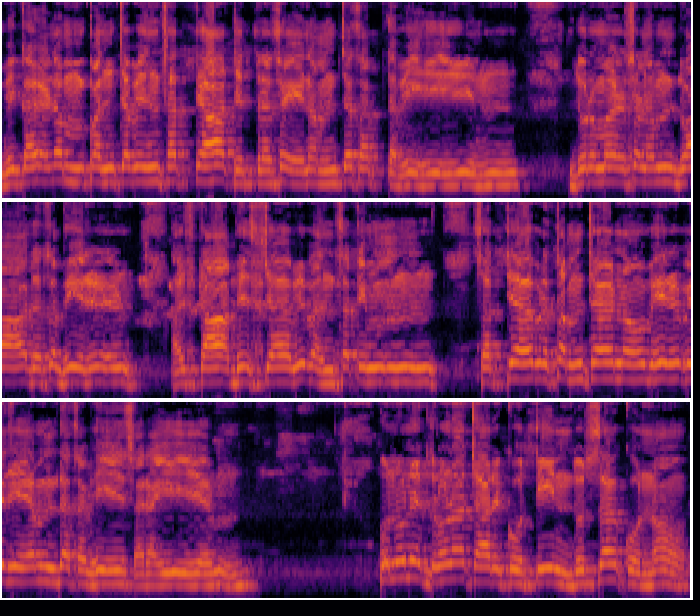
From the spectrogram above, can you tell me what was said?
विकर्णम पंचविंशत्या चित्रसेनम च सप्तभी। दुर्मर्शनम द्वादश भीर अष्टाभिश्च सत्यव्रतम च नौभिर्विजयम दस भी सरई उन्होंने द्रोणाचार्य को तीन दुस्सह को नौ,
